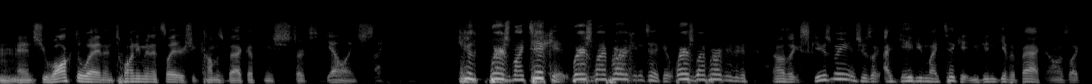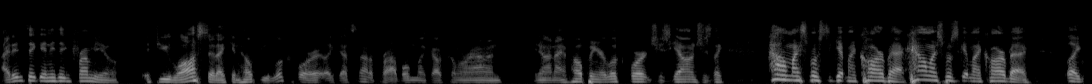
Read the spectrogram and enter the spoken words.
Mhm. And she walked away. And then 20 minutes later, she comes back up to me. She starts yelling. She's like, "You, where's my ticket? Where's my parking ticket? Where's my parking ticket?" And I was like, "Excuse me." And she was like, "I gave you my ticket. and You didn't give it back." I was like, "I didn't take anything from you. If you lost it, I can help you look for it. Like that's not a problem. Like I'll come around and you know." And I'm helping her look for it. And she's yelling. She's like, "How am I supposed to get my car back? How am I supposed to get my car back?" Like.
